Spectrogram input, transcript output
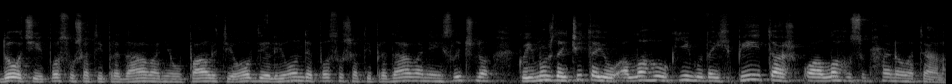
doći i poslušati predavanje, upaliti ovdje ili onda poslušati predavanje i slično, koji možda i čitaju Allahovu knjigu da ih pitaš o Allahu subhanahu wa ta'ala,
